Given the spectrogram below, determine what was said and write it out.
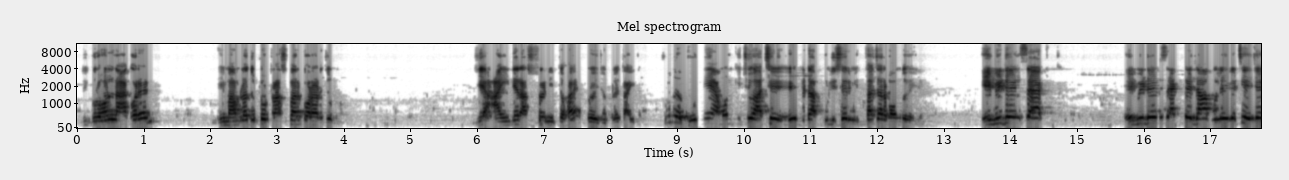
যদি গ্রহণ না করেন, এই মামলা দুটো ট্রান্সফার করার জন্য। যে আইনের আশ্রয় নিতে হয়, প্রয়োজন হলে তাই না এমন কিছু আছে যেটা পুলিশের মিথ্যাচার বন্ধ হয়ে যায়। এভিডেন্স অ্যাক্ট এভিডেন্স অ্যাক্টে যা বলে গেছে যে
